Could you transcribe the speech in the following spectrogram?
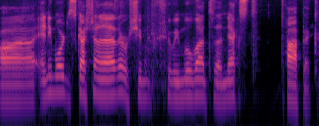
Uh, any more discussion on that, or should, should we move on to the next topic?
